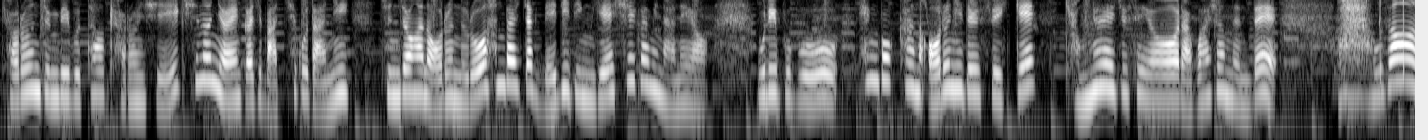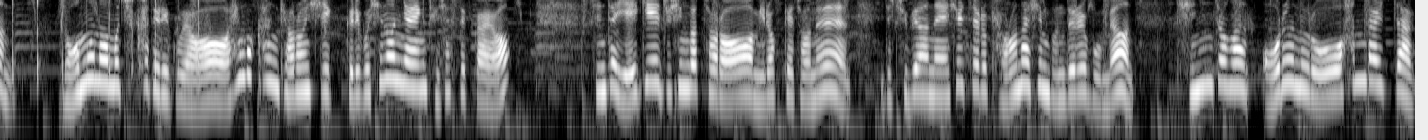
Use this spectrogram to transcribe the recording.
결혼 준비부터 결혼식, 신혼여행까지 마치고 나니 진정한 어른으로 한 발짝 내디딘 게 실감이 나네요. 우리 부부 행복한 어른이 될 수 있게 격려해주세요. 라고 하셨는데, 아, 우선 너무너무 축하드리고요. 행복한 결혼식 그리고 신혼여행 되셨을까요? 진짜 얘기해 주신 것처럼 이렇게 저는 이제 주변에 실제로 결혼하신 분들을 보면 진정한 어른으로 한 발짝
